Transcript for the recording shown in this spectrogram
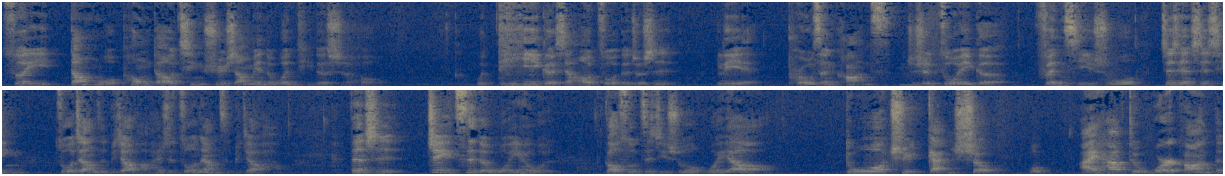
所以，当我碰到情绪上面的问题的时候，我第一个想要做的就是列 pros and cons，就是做一个分析说，说这件事情做这样子比较好，还是做那样子比较好。但是这一次的我，因为我告诉自己说，我要多去感受，我 I have to work on the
